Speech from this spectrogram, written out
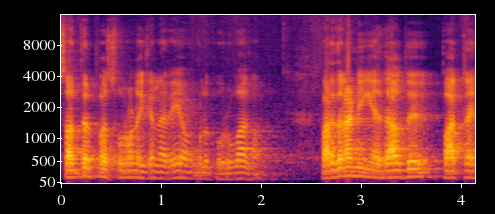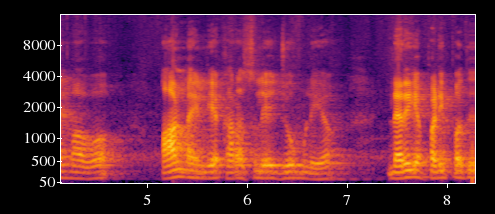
சந்தர்ப்ப சூழ்நிலைகள் நிறைய உங்களுக்கு உருவாகும். ஃபர்தராக நீங்கள் ஏதாவது பார்ட் டைமாவோ ஆன்லைன்லேயோ கரஸ்லேயோ ஜூம்லேயோ நிறைய படிப்பது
